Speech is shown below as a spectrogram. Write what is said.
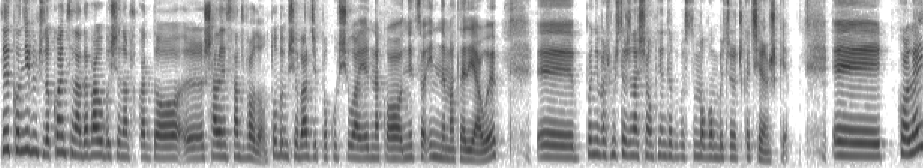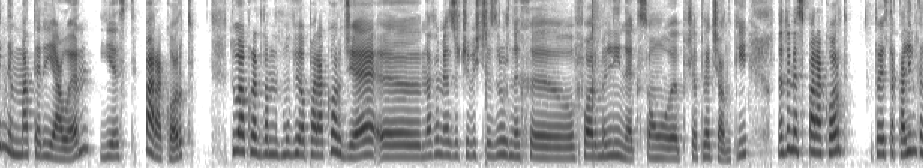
Tylko nie wiem, czy do końca nadawałyby się na przykład do y, szaleństw nad wodą. Tu bym się bardziej pokusiła jednak o nieco inne materiały, y, ponieważ myślę, że nasiąknięte po prostu mogą być troszeczkę ciężkie. Y, kolejnym materiałem jest parakord. Tu akurat Wam mówię o parakordzie, natomiast rzeczywiście z różnych form linek są przeplecionki. Natomiast parakord to jest taka linka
